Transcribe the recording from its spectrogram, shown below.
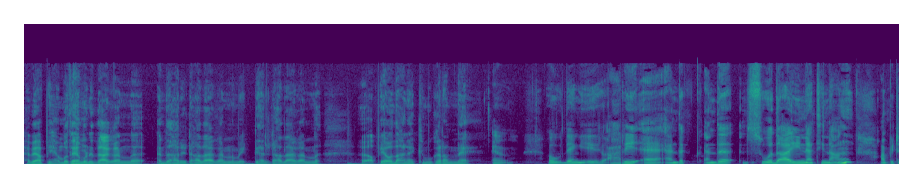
හැබැයි අපි හැමතැනම නිදාගන්න ඇඳ හරියට හදාගන්න මෙට්ටි හරියට හදාගන්න අපි අවධානයක් යොමු කරන්නේ. ඔව්. දැන් හරි ඇඳ ඇඳ සුවදායි නැතිනම් අපිට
